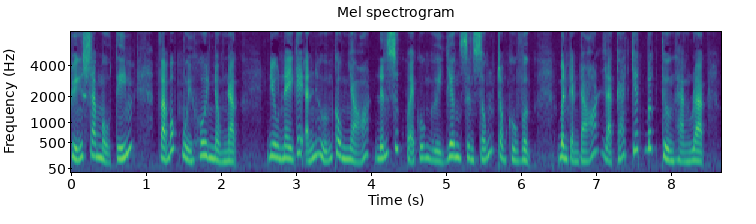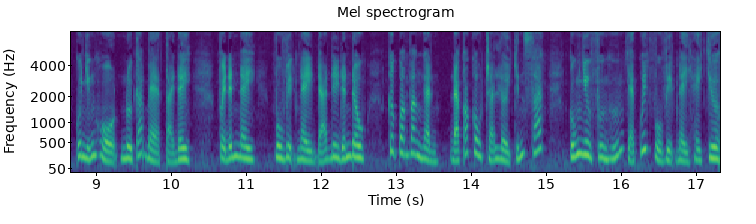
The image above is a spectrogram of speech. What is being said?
chuyển sang màu tím và bốc mùi hôi nồng nặc. Điều này gây ảnh hưởng không nhỏ đến sức khỏe của người dân sinh sống trong khu vực. Bên cạnh đó là cá chết bất thường hàng loạt của những hộ nuôi cá bè tại đây. Vậy đến nay, vụ việc này đã đi đến đâu? Cơ quan ban ngành đã có câu trả lời chính xác cũng như phương hướng giải quyết vụ việc này hay chưa?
